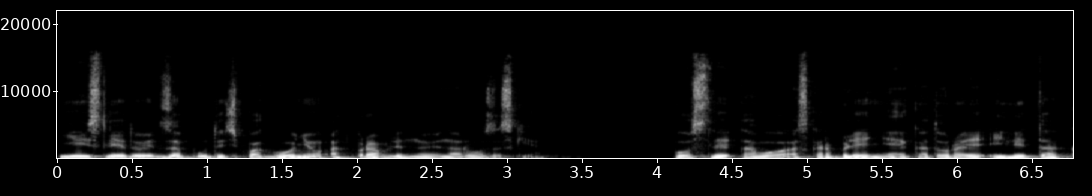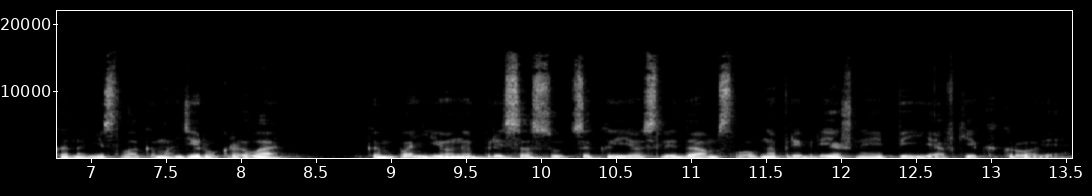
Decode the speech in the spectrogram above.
ей следует запутать погоню, отправленную на розыски. После того оскорбления, которое Илитакка нанесла командиру крыла, компаньоны присосутся к ее следам, словно прибрежные пиявки к крови.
